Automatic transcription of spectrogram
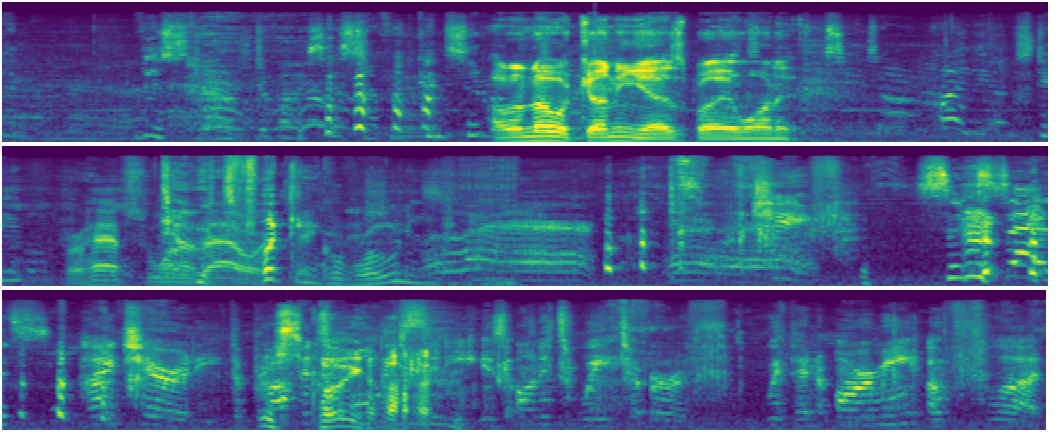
Uncertain. This storage device has suffered I don't know what gun he has, but I want it. Frequencies are highly unstable. Perhaps one of It's our fucking groaning. Chief, Success. High Charity, the What's Prophet's going holy on? city is on its way to Earth with an army of Flood.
